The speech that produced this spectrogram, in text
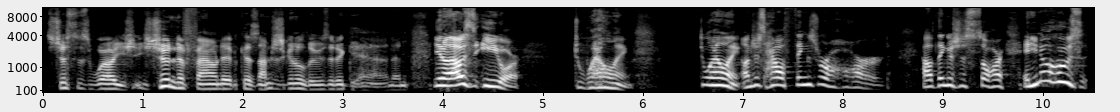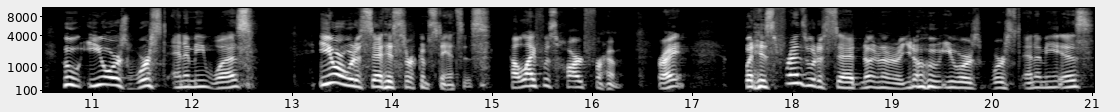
it's just as well. You, sh- you shouldn't have found it because I'm just going to lose it again. And, you know, that was Eeyore. Dwelling, dwelling on just how things were hard, how things were just so hard. And you know who's, who Eeyore's worst enemy was? Eeyore would have said his circumstances, how life was hard for him, right? But his friends would have said, no, no, no, you know who Eeyore's worst enemy is?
